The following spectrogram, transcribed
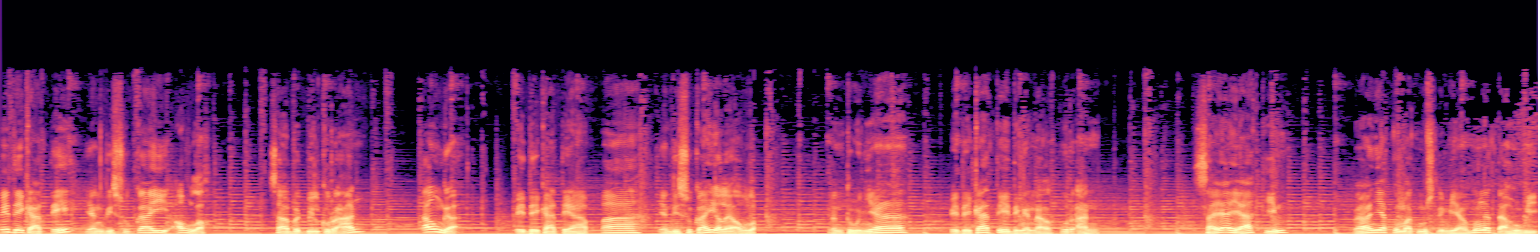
PDKT yang disukai Allah. Sahabat Bil Quran, tahu nggak PDKT apa yang disukai oleh Allah? Tentunya PDKT dengan Al-Quran. Saya yakin banyak umat muslim yang mengetahui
